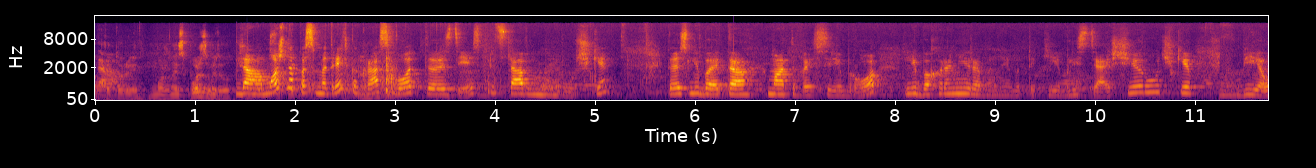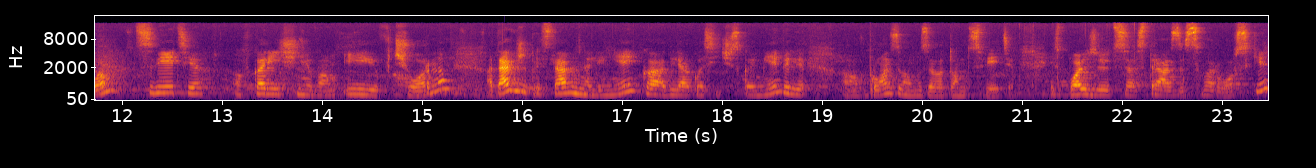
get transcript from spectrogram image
да. который можно использовать? Вот, да, можно посмотреть как mm-hmm. раз вот э, здесь представлены ручки. То есть либо это матовое серебро, либо хромированные вот такие блестящие ручки в белом цвете, в коричневом и в черном, а также представлена линейка для классической мебели э, в бронзовом и золотом цвете. Используются стразы Сваровски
